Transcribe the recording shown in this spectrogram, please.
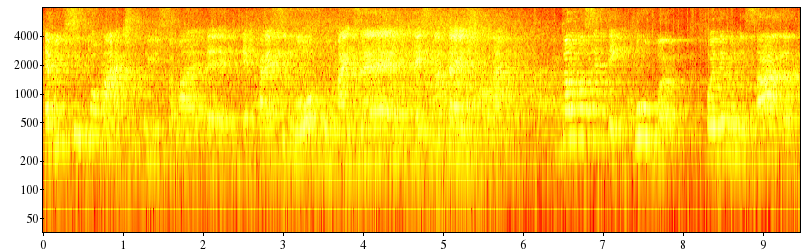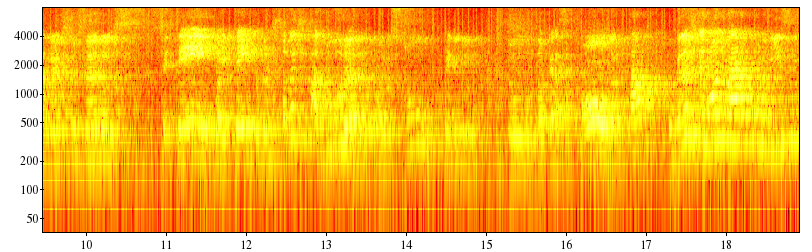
É muito sintomático isso, é, é, é, parece louco, mas é, é estratégico, né? Então você tem Cuba, foi demonizada durante os anos 70, 80, durante toda a ditadura do Cone Sul, período do, da Operação Condor e tal, o grande demônio era o comunismo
